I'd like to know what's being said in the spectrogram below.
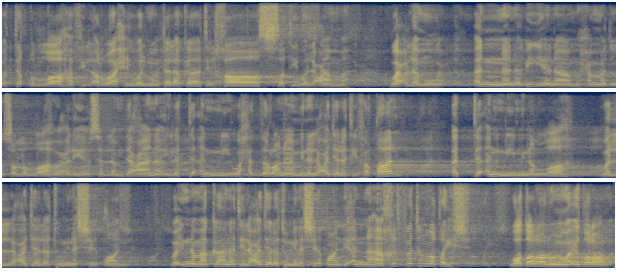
واتقوا الله في الأرواح والممتلكات الخاصة والعامة. واعلموا أن نبينا محمد صلى الله عليه وسلم دعانا إلى التأني وحذرنا من العجلة فقال التأني من الله والعجلة من الشيطان وإنما كانت العجلة من الشيطان لأنها خفة وطيش وضرر وإضرار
